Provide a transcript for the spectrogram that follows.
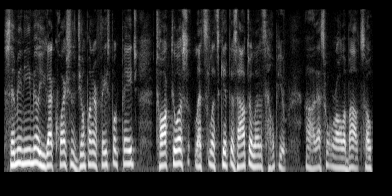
Send me an email. You got questions, jump on our Facebook page, talk to us. Let's let's get this out there. Let us help you. Uh, that's what we're all about. So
